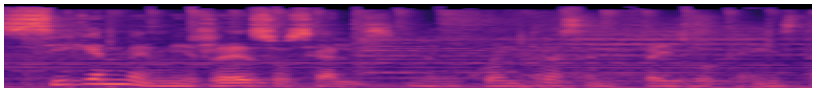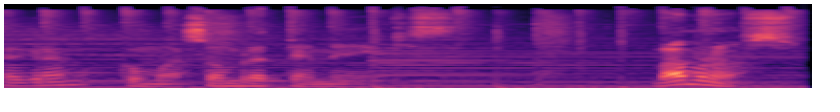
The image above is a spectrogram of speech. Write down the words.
Sígueme en mis redes sociales, me encuentras en Facebook e Instagram como AsombraTMX. ¡Vámonos!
